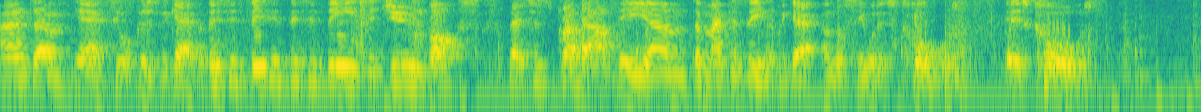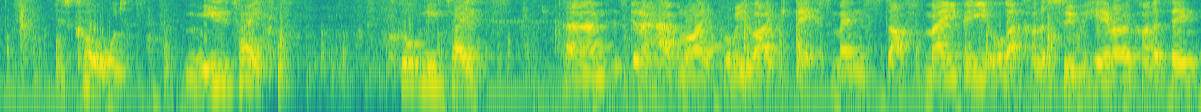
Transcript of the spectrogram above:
and um, yeah, see what goodies we get. But this is this is, this is the the June box. Let's just grab out the um, the magazine that we get and we'll see what it's called. It is called. It is called Mutate. It's called Mutate. Um, it's going to have like probably like X Men stuff maybe or that kind of superhero kind of thing.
